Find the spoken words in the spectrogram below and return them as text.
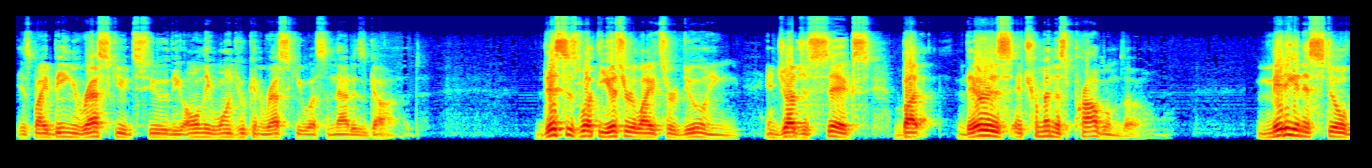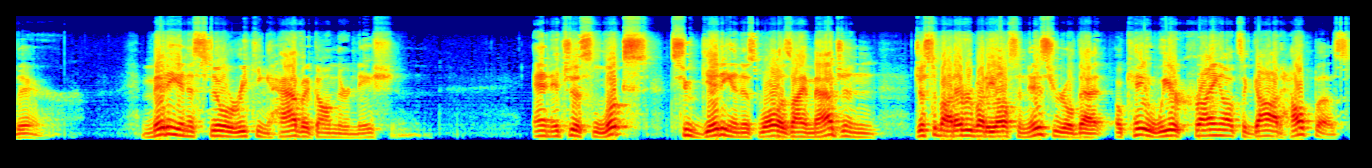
is by being rescued to the only one who can rescue us, and that is God. This is what the Israelites are doing in Judges 6, but there is a tremendous problem, though. Midian is still there. Midian is still wreaking havoc on their nation. And it just looks to Gideon, as well as I imagine just about everybody else in Israel, that, okay, we are crying out to God, help us,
